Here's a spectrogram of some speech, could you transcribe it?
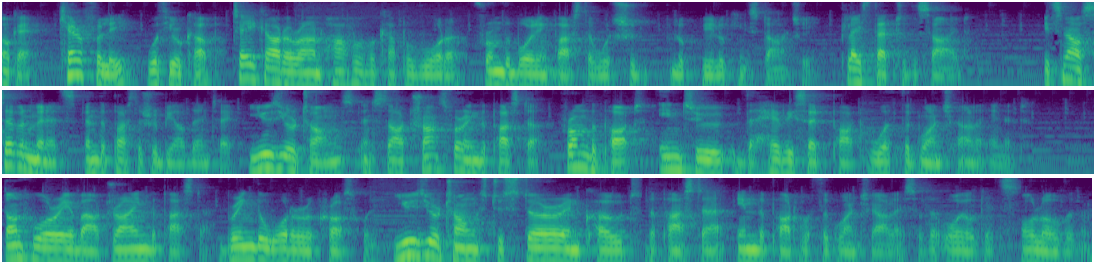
Okay, carefully with your cup, take out around half of a cup of water from the boiling pasta which should look, be looking starchy. Place that to the side. It's now 7 minutes and the pasta should be al dente. Use your tongs and start transferring the pasta from the pot into the heavy set pot with the guanciale in it. Don't worry about drying the pasta. Bring the water across with. Use your tongs to stir and coat the pasta in the pot with the guanciale so the oil gets all over them.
